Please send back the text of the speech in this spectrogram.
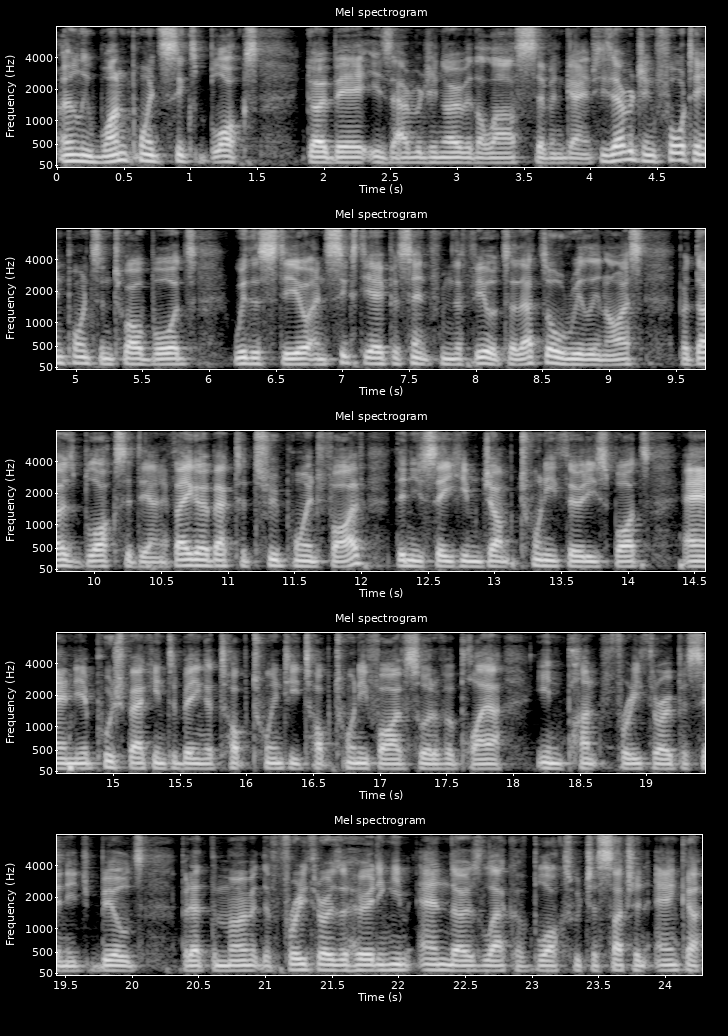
only 1.6 blocks Gobert is averaging over the last seven games. He's averaging 14 points and 12 boards with a steal and 68% from the field. So that's all really nice, but those blocks are down. If they go back to 2.5, then you see him jump 20, 30 spots and you push back into being a top 20, top 25 sort of a player in punt free throw percentage builds. But at the moment, the free throws are hurting him and those lack of blocks, which are such an anchor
